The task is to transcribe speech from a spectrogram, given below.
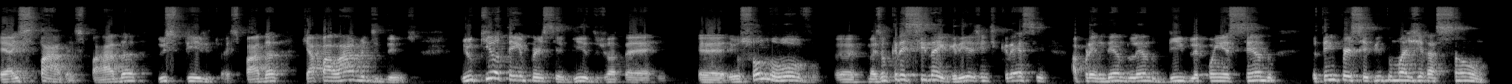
é a espada, a espada do Espírito, a espada que é a palavra de Deus. E o que eu tenho percebido, JR, é, eu sou novo, é, mas eu cresci na igreja, a gente cresce aprendendo, lendo Bíblia, conhecendo. Eu tenho percebido uma geração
